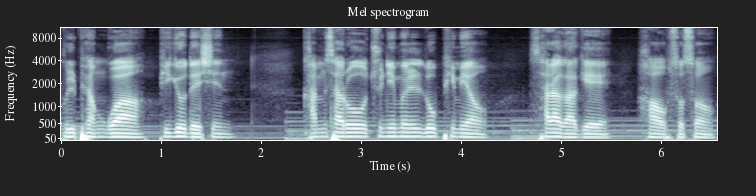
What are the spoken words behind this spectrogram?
불평과 비교 대신 감사로 주님을 높이며 살아가게 하옵소서.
